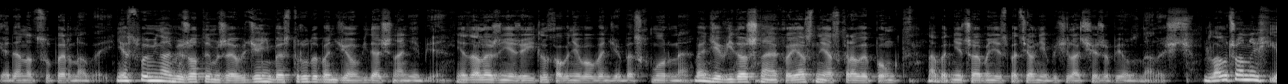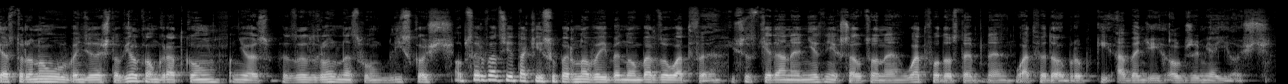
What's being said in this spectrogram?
jeden od supernowej. Nie wspominam już o tym, że w dzień bez trudu będzie ją widać na niebie. Niezależnie, jeżeli tylko niebo będzie bezchmurne. Będzie widoczna jako jasny, jaskrawy punkt. Nawet nie trzeba będzie specjalnie wysilać się, żeby ją znaleźć. Dla uczonych i astronomów będzie też to wielką gratką, ponieważ ze względu na swą bliskość obserwacje takiej supernowej będą bardzo łatwe i wszystkie dane niezniekształcone, łatwo dostępne, łatwe do obróbki, a będzie ich olbrzymia ilość.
